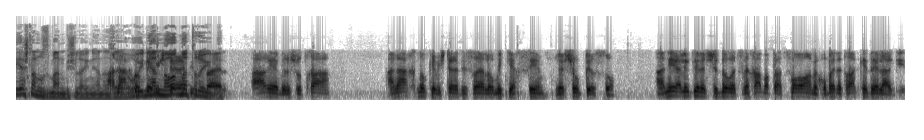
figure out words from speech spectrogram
יש לנו זמן בשביל העניין הזה, הוא עניין מאוד מטריד. אריה, ברשותך, אנחנו כמשטרת ישראל לא מתייחסים לשום פרסום. אני עליתי לשידור אצלך בפלטפורמה המכובדת רק כדי להגיד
